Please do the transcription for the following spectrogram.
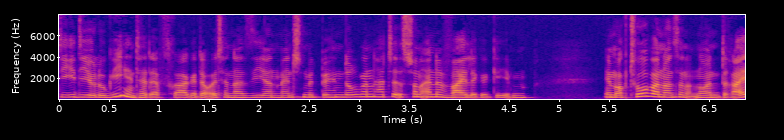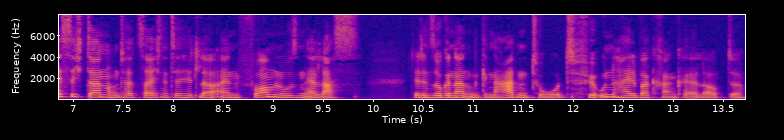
Die Ideologie hinter der Frage der Euthanasie an Menschen mit Behinderungen hatte es schon eine Weile gegeben. Im Oktober 1939 dann unterzeichnete Hitler einen formlosen Erlass, der den sogenannten Gnadentod für unheilbar Kranke erlaubte.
